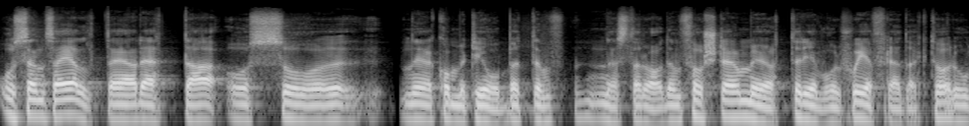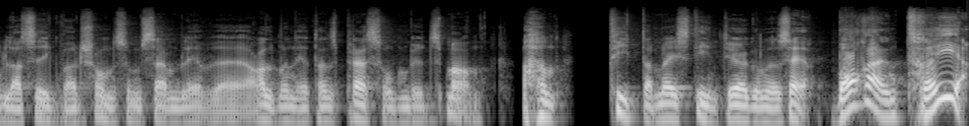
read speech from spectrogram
Och sen så ältade jag detta och så när jag kommer till jobbet den, nästa dag. Den första jag möter är vår chefredaktör Ola Sigvardsson som sen blev eh, allmänhetens pressombudsman. Han tittar mig stint i ögonen och säger Bara en trea!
